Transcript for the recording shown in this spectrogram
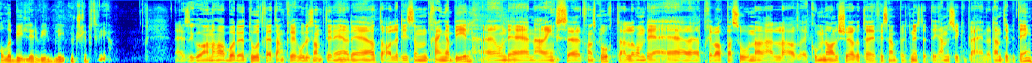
alle biler vil bli utslippsfrie? Nei, så går an å ha både to og tre tanker i hodet samtidig. og det er at Alle de som trenger bil, eh, om det er næringstransport eller om det er privatpersoner eller kommunale kjøretøy f.eks. knyttet til hjemmesykepleien og den type ting,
